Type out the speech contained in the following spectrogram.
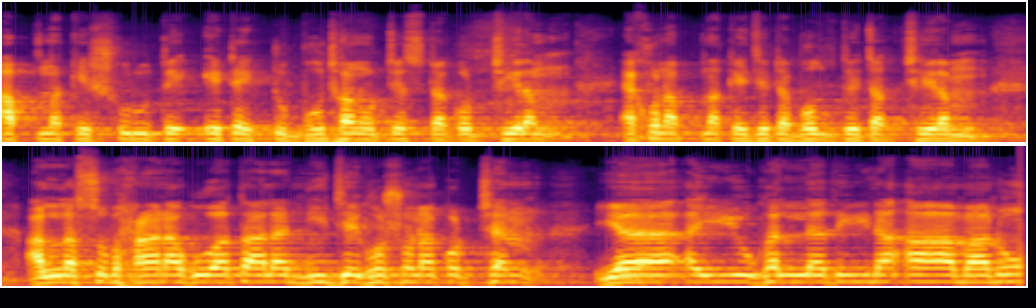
আপনাকে শুরুতে এটা একটু বোঝানোর চেষ্টা করছিলাম। এখন আপনাকে যেটা বলতে চাচ্ছিলাম, আল্লাহ সুবহানা হুয়া তাআলা নিজে ঘোষণা করছেন, ইয়া আমানু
